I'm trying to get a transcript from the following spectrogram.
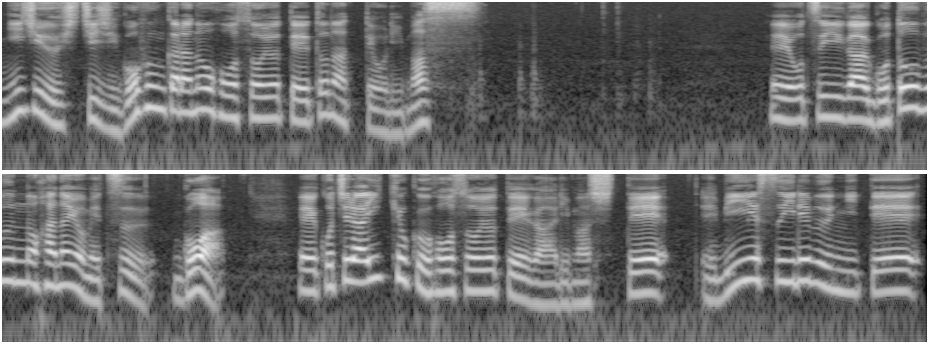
27時5分からの放送予定となっております。えー、お次が5等分の花嫁25話、えー、こちら1曲放送予定がありまして、えー、BS11 にて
